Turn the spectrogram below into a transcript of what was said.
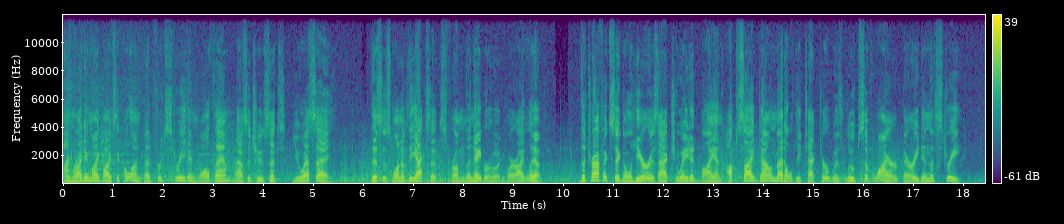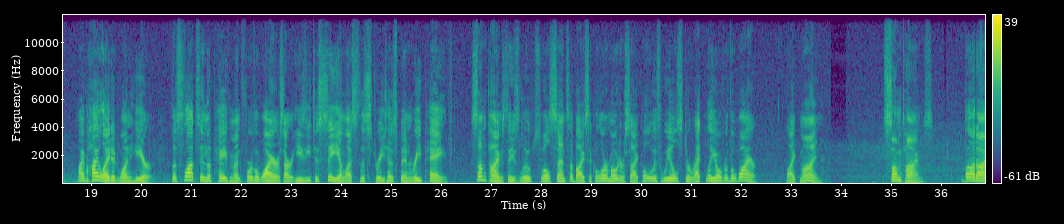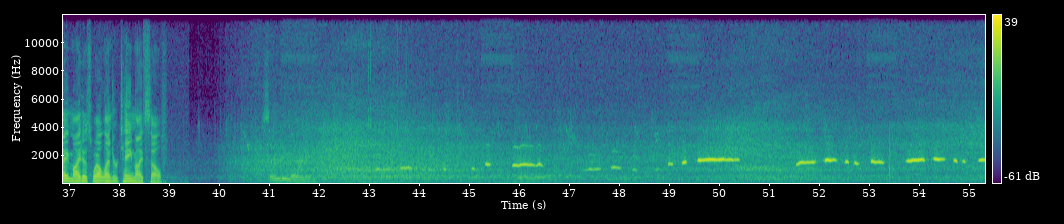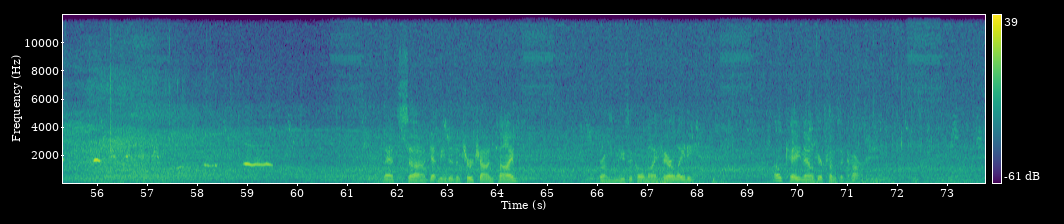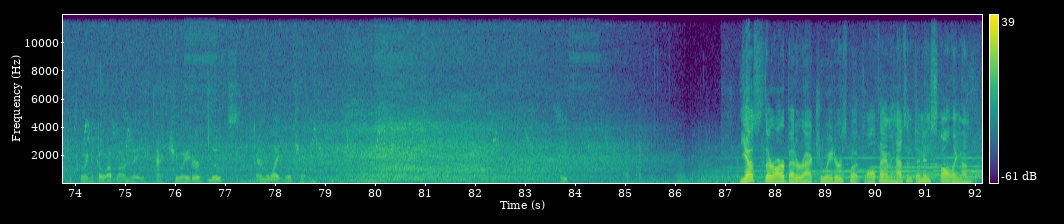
I'm riding my bicycle on Bedford Street in Waltham, Massachusetts, USA. This is one of the exits from the neighborhood where I live. The traffic signal here is actuated by an upside down metal detector with loops of wire buried in the street. I've highlighted one here. The slots in the pavement for the wires are easy to see unless the street has been repaved. Sometimes these loops will sense a bicycle or motorcycle with wheels directly over the wire, like mine. Sometimes. But I might as well entertain myself. Sunday morning. That's uh, Get Me to the Church on Time from the musical My Fair Lady. Okay, now here comes a car. It's going to go up on the actuator loops and the light will change. See? Yes, there are better actuators, but Waltham hasn't been installing them.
